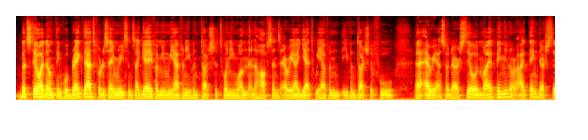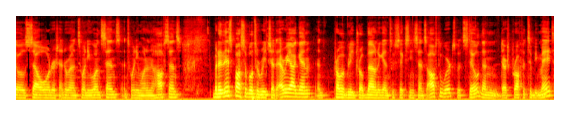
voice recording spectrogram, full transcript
But still, I don't think we'll break that for the same reasons I gave. I mean, we haven't even touched the 21 and a half cents area yet. We haven't even touched the full uh, area. So there are still, in my opinion, or I think there's still sell orders at around 21 cents and 21 and a half cents. But it is possible to reach that area again and probably drop down again to 16 cents afterwards. But still, then there's profit to be made.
